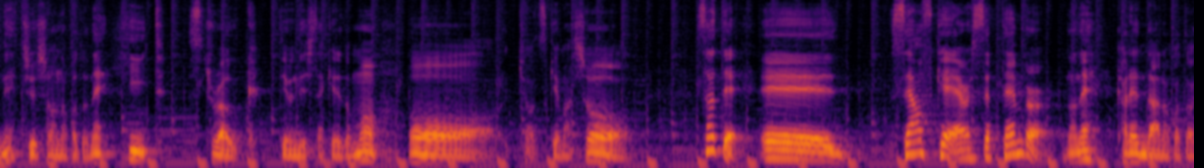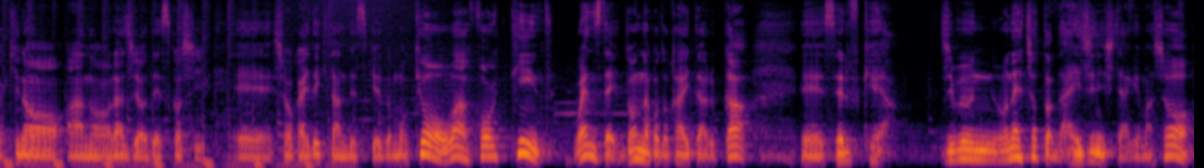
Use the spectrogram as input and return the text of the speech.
熱中症のことね。ヒートストロークっていうんでしたけれども気をつけましょう。さて、えー Self-Care September のねカレンダーのことを昨日あのラジオで少し、えー、紹介できたんですけれども今日は 14th Wednesday どんなこと書いてあるか、えー、セルフケア自分をねちょっと大事にしてあげましょ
